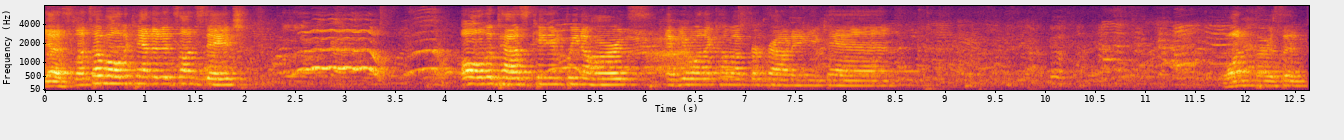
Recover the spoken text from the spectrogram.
Yes, let's have all the candidates on stage. All the past King and Queen of Hearts. If you want to come up for crowning, you can. One person.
